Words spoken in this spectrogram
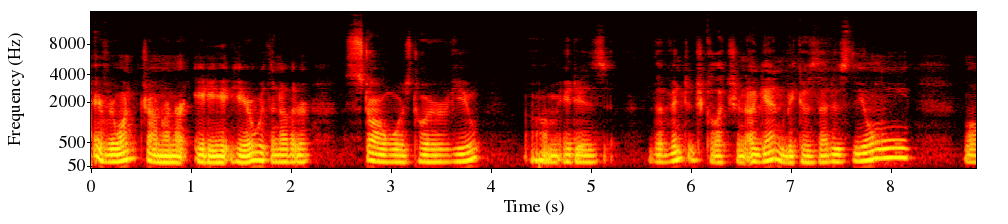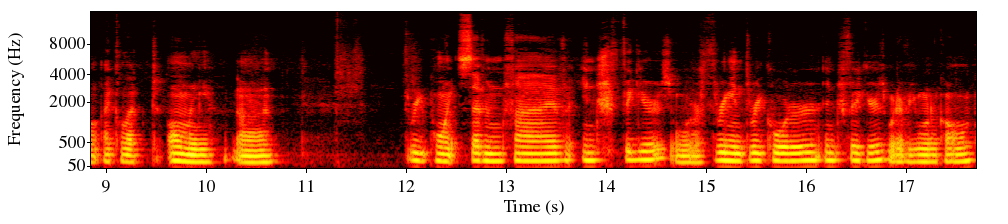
Hey everyone, Jon Runner 88 here with another Star Wars toy review. Um, it is the vintage collection again because that is the only, well, I collect only uh, 3.75 inch figures or 3 and 3 quarter inch figures, whatever you want to call them.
